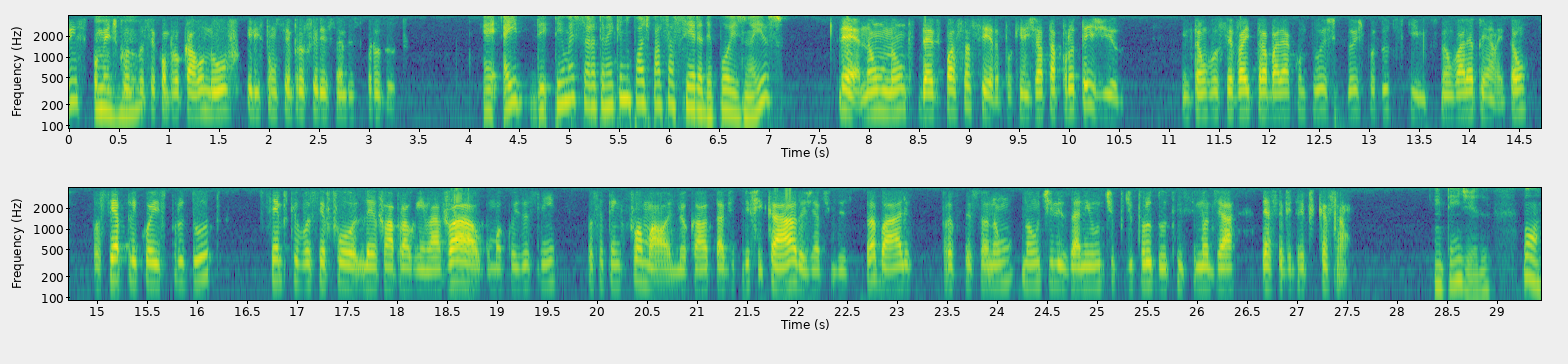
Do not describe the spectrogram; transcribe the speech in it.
Principalmente uhum. quando você compra um carro novo, eles estão sempre oferecendo esse produto. É, aí tem uma história também que não pode passar cera depois, não é isso? É, não, não deve passar cera, porque ele já está protegido. Então você vai trabalhar com dois, dois produtos químicos, não vale a pena. Então, você aplicou esse produto, sempre que você for levar para alguém lavar, alguma coisa assim, você tem que informar, olha, meu carro está vitrificado, já fiz esse trabalho, para a pessoa não, não utilizar nenhum tipo de produto em cima já dessa vitrificação. Entendido. Bom,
